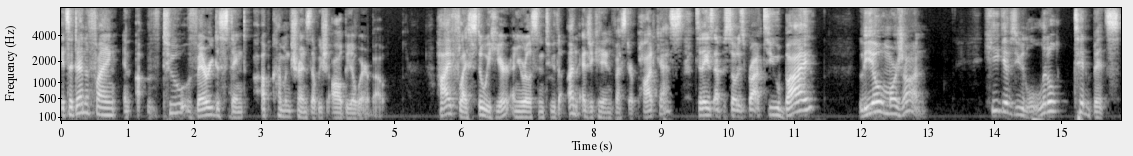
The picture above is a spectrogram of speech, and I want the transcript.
it's identifying an, two very distinct upcoming trends that we should all be aware about. Hi, Fly Stewie here, and you're listening to the Uneducated Investor Podcast. Today's episode is brought to you by Leo Morjan. He gives you little tidbits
